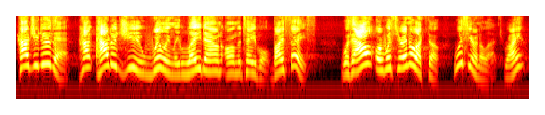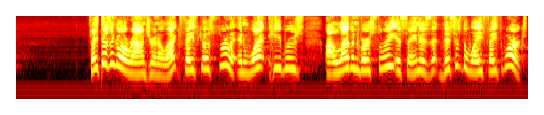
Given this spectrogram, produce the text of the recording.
How'd you do that? How, how did you willingly lay down on the table? By faith. Without or with your intellect, though? With your intellect, right? Faith doesn't go around your intellect, faith goes through it. And what Hebrews 11, verse 3 is saying is that this is the way faith works.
